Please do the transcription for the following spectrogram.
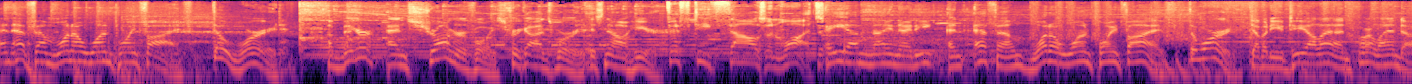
and FM 101.5. The Word. A bigger and stronger voice for God's Word is now here. 50,000 watts. AM 990 and FM 101.5. The Word. WTLN Orlando,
